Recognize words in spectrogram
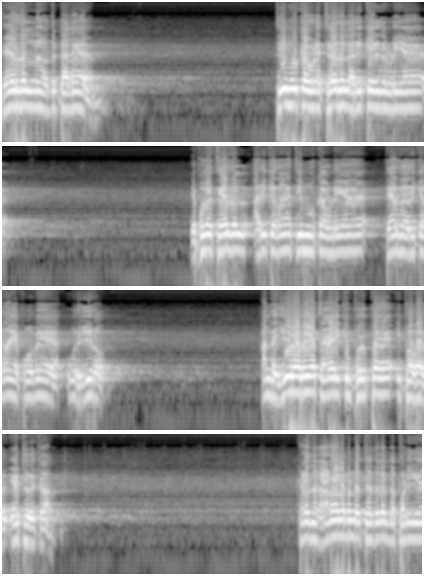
தேர்தல்னு வந்துட்டாலே திமுகவுடைய தேர்தல் அறிக்கை இதனுடைய எப்பவுமே தேர்தல் அறிக்கை தான் திமுகவுடைய தேர்தல் அறிக்கை தான் எப்பவுமே ஒரு ஹீரோ அந்த ஹீரோவையே தயாரிக்கும் பொறுப்பை இப்ப அவர் ஏற்றிருக்கிறார். கடந்த நாடாளுமன்ற தேர்தலில் இந்த பணியை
